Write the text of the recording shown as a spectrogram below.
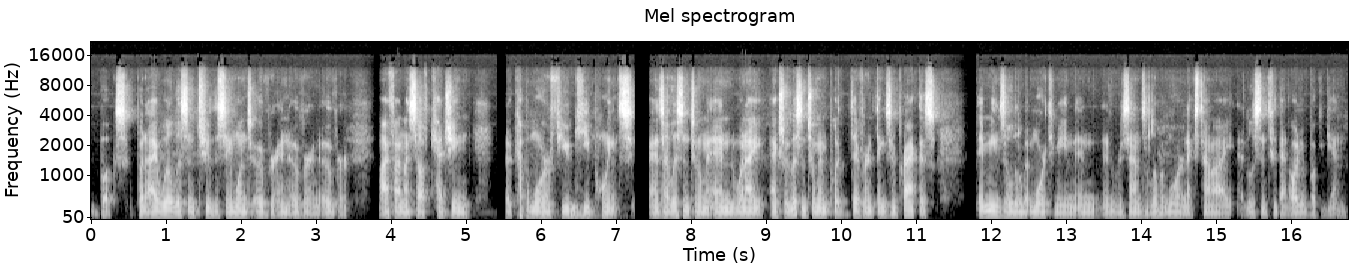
books, but I will listen to the same ones over and over and over. I find myself catching a couple more a few key points as I listen to them, and when I actually listen to them and put different things in practice, it means a little bit more to me and, and it resounds a little bit more next time I listen to that audiobook again.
